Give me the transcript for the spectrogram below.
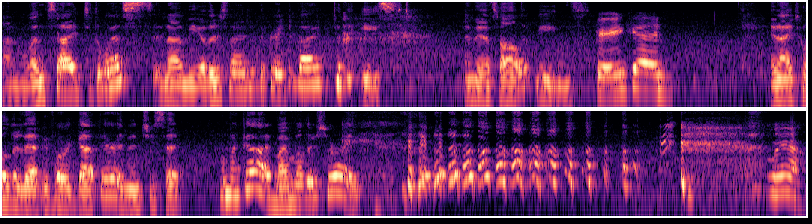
on one side to the west and on the other side of the Great Divide to the east. And that's all it means. Very good. And I told her that before we got there, and then she said, Oh my God, my mother's right. Well, yeah,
